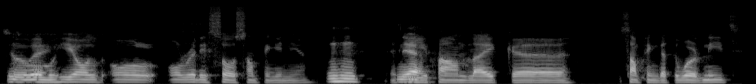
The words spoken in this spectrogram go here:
So way. he all, all already saw something in you. Mhm. And Yeah. he found like uh, something that the world needs,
